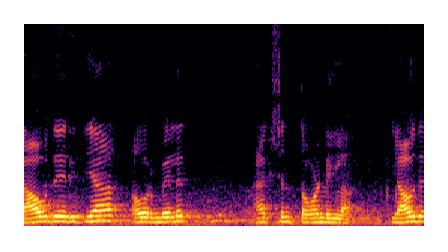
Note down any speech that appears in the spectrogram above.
ಯಾವುದೇ ರೀತಿಯ ಅವ್ರ ಮೇಲೆ ಆ್ಯಕ್ಷನ್ ತಗೊಂಡಿಲ್ಲ. ಯಾವುದೇ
